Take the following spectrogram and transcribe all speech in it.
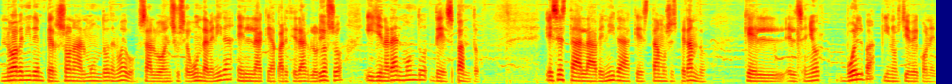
no va a venir en persona al mundo de nuevo, salvo en su segunda venida, en la que aparecerá glorioso y llenará el mundo de espanto. Es esta la venida que estamos esperando, que el, el Señor vuelva y nos lleve con Él.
